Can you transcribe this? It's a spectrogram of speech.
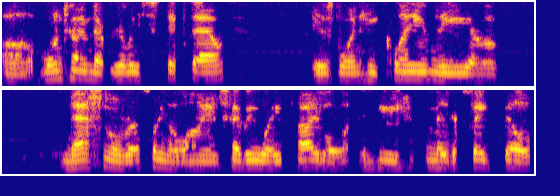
Uh, one time that really sticks out is when he claimed the uh, National Wrestling Alliance heavyweight title, and he made a fake belt.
